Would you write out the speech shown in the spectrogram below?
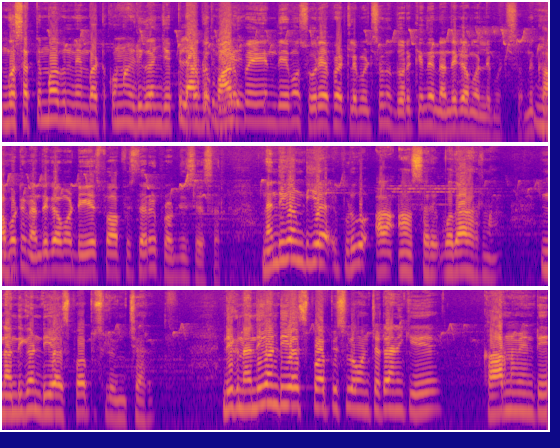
ఇంకో సత్యంబాబుని మేము పట్టుకున్నాం ఇదిగో అని చెప్పి లేకపోతే పారిపోయింది ఏమో సూర్యాపేట లిమిట్స్ దొరికింది నందిగామ లిమిట్స్ కాబట్టి నందిగామ డిఎస్పీ ఆఫీస్ దగ్గర ప్రొడ్యూస్ చేశారు. నందిగం డిఆ ఇప్పుడు సరే ఉదాహరణ. నందిగం డిఎస్పీ ఆఫీస్లో ఉంచారు. నీకు నందిగం డిఎస్పీ ఆఫీస్లో ఉంచడానికి కారణం ఏంటి?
